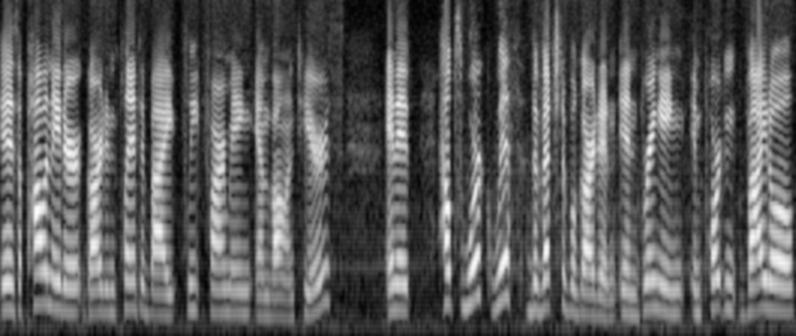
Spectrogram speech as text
is a pollinator garden planted by Fleet Farming and volunteers, and it helps work with the vegetable garden in bringing important, vital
